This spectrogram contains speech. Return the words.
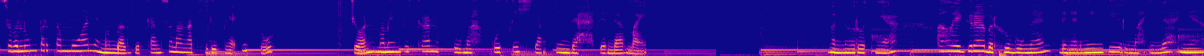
sebelum pertemuan yang membangkitkan semangat hidupnya itu, John memimpikan rumah putih yang indah dan damai. Menurutnya, Allegra berhubungan dengan mimpi rumah indahnya.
